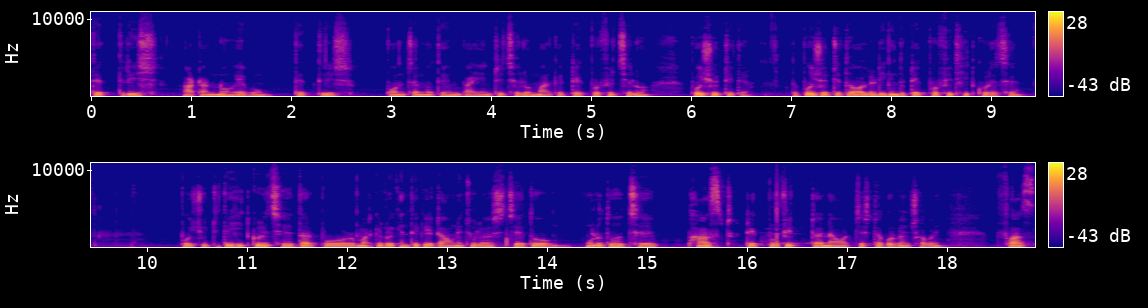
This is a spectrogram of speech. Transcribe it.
তেত্রিশ আটান্ন এবং তেত্রিশ পঞ্চান্নতে বাই এন্ট্রি ছিল মার্কেট টেক প্রফিট ছিল পঁয়ষট্টিতে। তো পঁয়ষট্টিতে অলরেডি কিন্তু টেক প্রফিট হিট করেছে। পঁয়ষট্টিতে হিট করেছে, তারপর মার্কেট ওইখান থেকে ডাউনে চলে আসছে। তো মূলত হচ্ছে ফার্স্ট টেক প্রফিটটা নেওয়ার চেষ্টা করবেন সবাই। ফার্স্ট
